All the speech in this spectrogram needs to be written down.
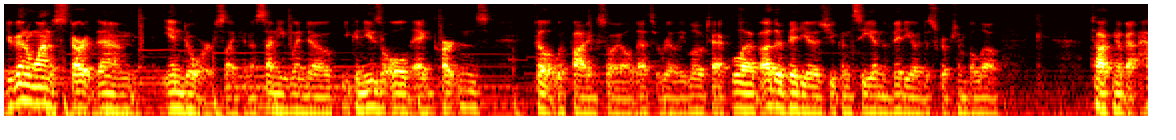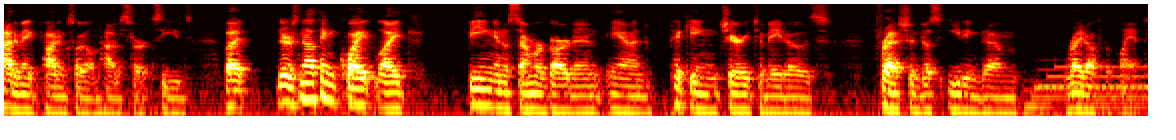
you're gonna wanna start them indoors, like in a sunny window. You can use old egg cartons, fill it with potting soil. That's a really low tech. We'll have other videos you can see in the video description below talking about how to make potting soil and how to start seeds. But there's nothing quite like being in a summer garden and picking cherry tomatoes fresh and just eating them right off the plant.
